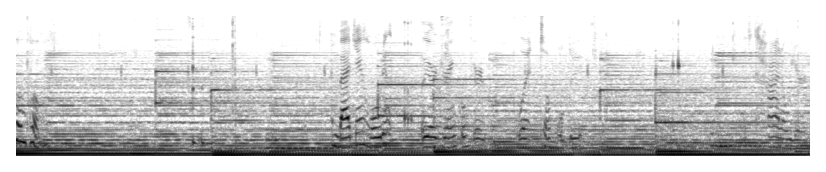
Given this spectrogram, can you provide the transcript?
Boom, boom. Imagine holding your drink with your foot to hold it. It's kind of weird.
